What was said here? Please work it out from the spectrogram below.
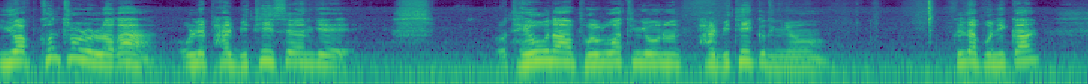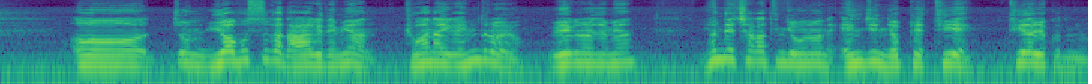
유압 컨트롤러가 원래 발 밑에 있어야 하는 게 어, 대우나 볼보 같은 경우는 발 밑에 있거든요. 그러다 보니까 어 좀 유압 호스가 나가게 되면 교환하기가 힘들어요. 왜 그러냐면 현대차 같은 경우는 엔진 옆에 뒤에 뒤에 달렸거든요.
